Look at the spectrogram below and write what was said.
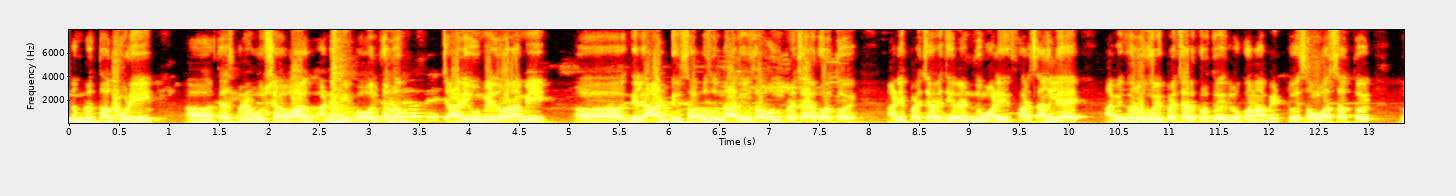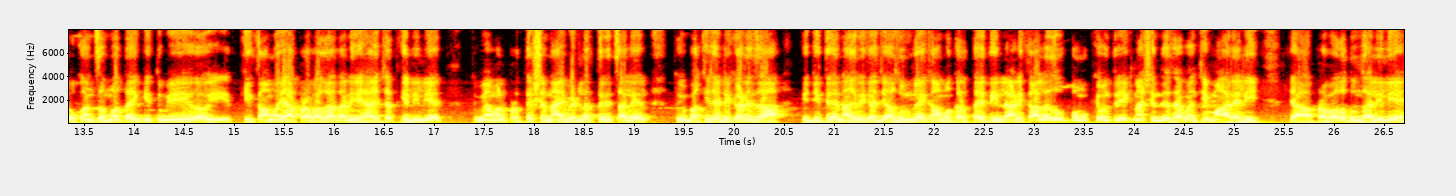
नम्रता कोळी त्याचप्रमाणे उषा वाघ आणि मी पवन कदम चारही उमेदवार आम्ही गेल्या आठ दिवसापासून दहा दिवसापासून प्रचार करतोय. आणि प्रचाराची रणधुमाळी फार चांगली आहे. आम्ही घरोघरी प्रचार करतोय लोकांना भेटतोय संवाद साधतोय. लोकांचं मत आहे की तुम्ही इतकी कामं ह्या प्रभागात आणि ह्या ह्याच्यात केलेली आहेत. तुम्ही आम्हाला प्रत्यक्ष नाही भेटलात तरी चालेल. तुम्ही बाकीच्या ठिकाणी जा की जिथे नागरिकांची अजून काही कामं करता येतील. आणि कालच उपमुख्यमंत्री एकनाथ शिंदे साहेबांची महारॅली या प्रभागातून झालेली आहे.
